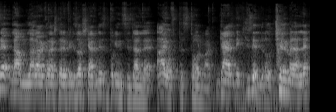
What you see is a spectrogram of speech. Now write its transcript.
Selamlar arkadaşlar hepiniz hoş geldiniz. Bugün sizlerle Eye of the Storm'a geldik. 150 liralık çevirmelerle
